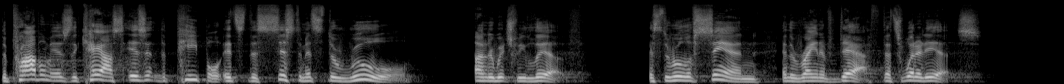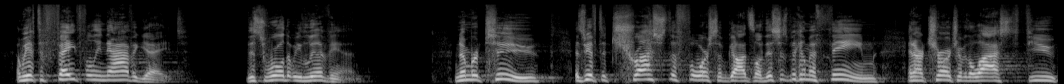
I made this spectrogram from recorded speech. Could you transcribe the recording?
The problem is the chaos isn't the people, it's the system, it's the rule under which we live. It's the rule of sin and the reign of death. That's what it is. And we have to faithfully navigate this world that we live in. Number two is we have to trust the force of God's love. This has become a theme in our church over the last few,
